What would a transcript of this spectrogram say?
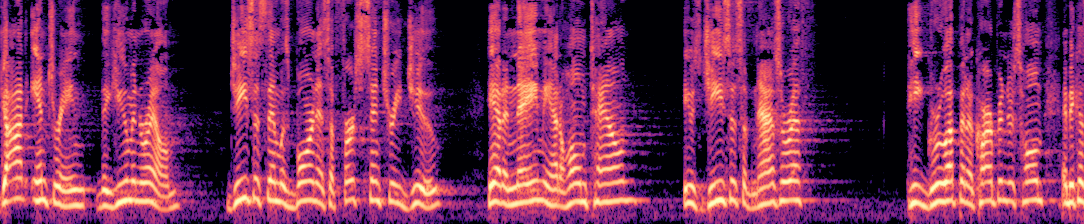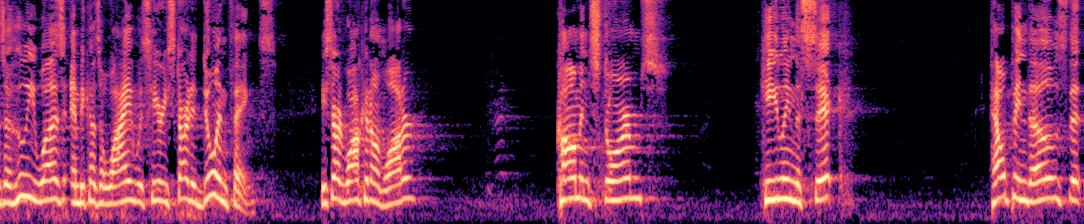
God entering the human realm. Jesus then was born as a first century Jew. He had a name, he had a hometown. He was Jesus of Nazareth. He grew up in a carpenter's home, and because of who he was and because of why he was here, he started doing things. He started walking on water, calming storms, healing the sick, helping those that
